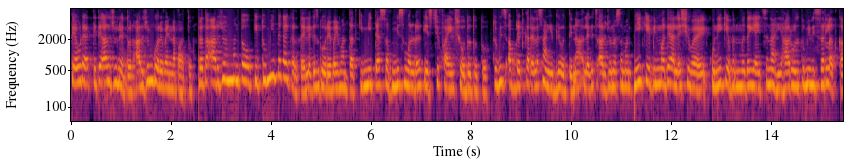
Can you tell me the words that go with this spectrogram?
तेवढ्यात तिथे अर्जुन येतो अर्जुन गोरेबाईंना पाहतो. तर आता अर्जुन म्हणतो की तुम्ही इथं काय करताय. लगेच गोरेबाई म्हणतात की मी त्या सबमिस मर्डर केसची फाईल शोधत होतो. तुम्हीच अपडेट करायला सांगितली होती ना? लगेच अर्जुन असं म्हणतो मी केबिनमध्ये आल्याशिवाय कुणी केबिनमध्ये यायचं नाही. हा रूल तुम्ही विसरलात का?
